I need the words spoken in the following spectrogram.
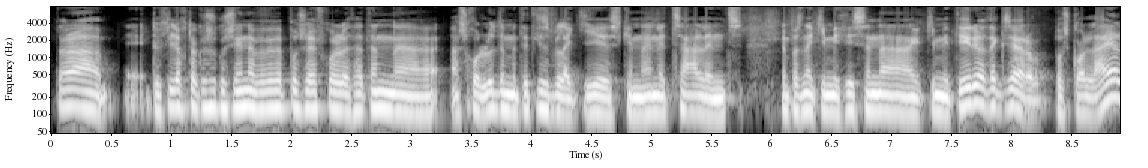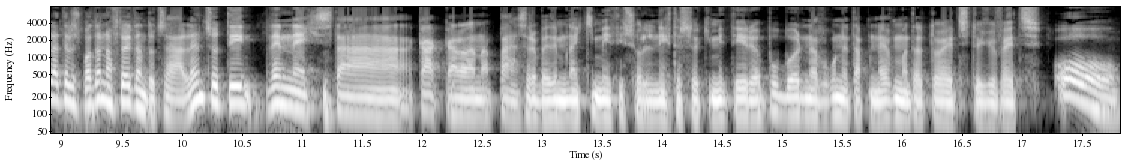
Τώρα, ε, το 1821, βέβαια, πόσο εύκολο θα ήταν να ασχολούνται με τέτοιες βλακείες και να είναι challenge. Να πας να κοιμηθείς σε ένα κοιμητήριο, δεν ξέρω πώς κολλάει, αλλά τέλος πάντων αυτό ήταν το challenge. Ότι δεν έχεις τα κάκαλα να πας, ρε παιδί μου, να κοιμηθείς όλη νύχτα στο κοιμητήριο, που μπορεί να βγουν τα πνεύματα το έτσι, το γιουβέτσι. Ο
